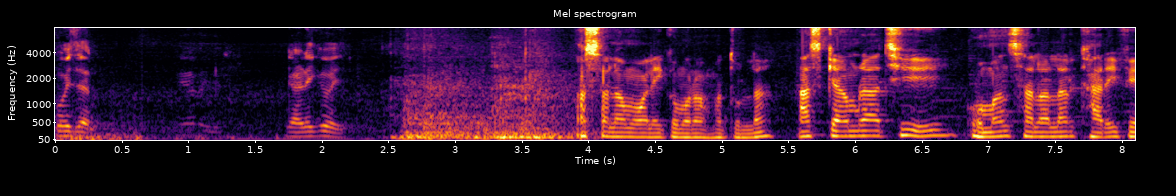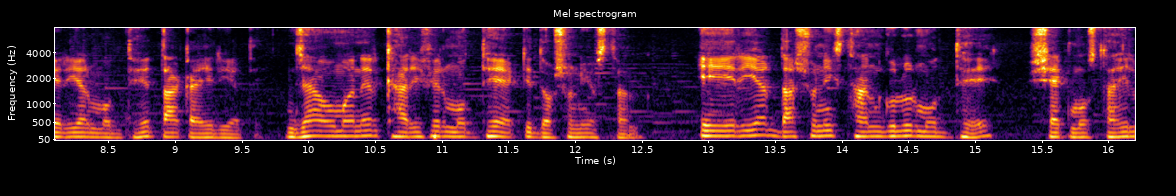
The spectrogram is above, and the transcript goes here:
কই আসসালামু আলাইকুম রহমতুল্লাহ। আজকে আমরা আছি ওমান সালালার খারিফ এরিয়ার মধ্যে তাকা এরিয়াতে, যা ওমানের খারিফের মধ্যে একটি দর্শনীয় স্থান। এই এরিয়ার দার্শনিক স্থানগুলোর মধ্যে শেখ মুস্তাহিল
